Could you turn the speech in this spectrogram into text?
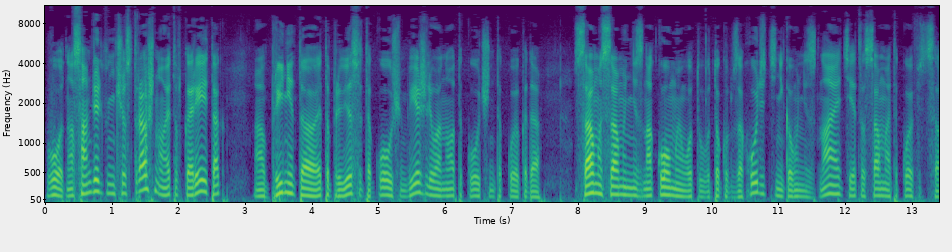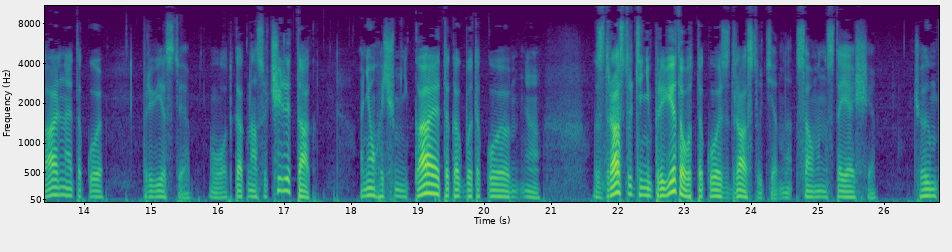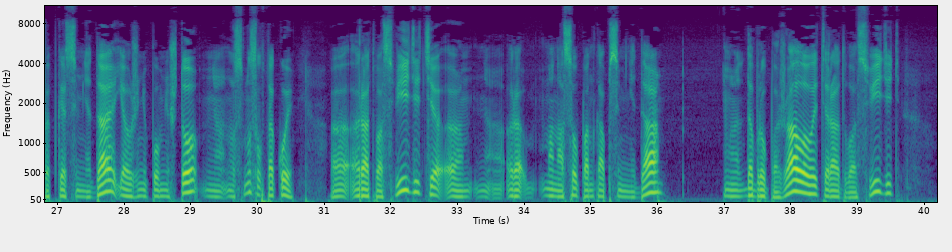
вот, на самом деле ничего страшного, это в Корее так а, принято, это приветствие такое очень вежливо, но такое очень такое, когда самый-самый незнакомый, вот вы только заходите, никого не знаете, это самое такое официальное такое приветствие. Вот, как нас учили, так. О нем хачумника, это как бы такое... А, здравствуйте, не привет, а вот такое здравствуйте, самое настоящее. Что им мне, да, я уже не помню что, но смысл такой. рад вас видеть. Моносо Панкапс имени да. Добро пожаловать, рад вас видеть.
